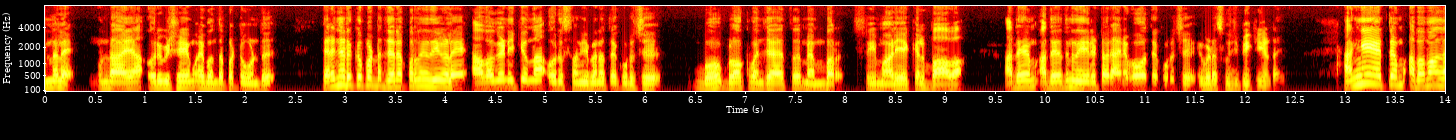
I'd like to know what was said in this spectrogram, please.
ഇന്നലെ ഉണ്ടായ ഒരു വിഷയവുമായി ബന്ധപ്പെട്ടുകൊണ്ട് തെരഞ്ഞെടുക്കപ്പെട്ട ജനപ്രതിനിധികളെ അവഗണിക്കുന്ന ഒരു സമീപനത്തെക്കുറിച്ച് ബ്ലോക്ക് പഞ്ചായത്ത് മെമ്പർ ശ്രീ മാളിയേക്കൽ ബാവ അദ്ദേഹം അദ്ദേഹത്തിന് നേരിട്ട ഒരു അനുഭവത്തെക്കുറിച്ച് ഇവിടെ സൂചിപ്പിക്കുകയുണ്ടായി. അങ്ങേയറ്റം അപമാന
